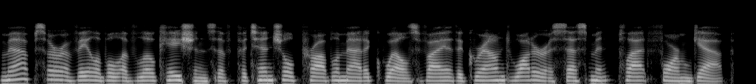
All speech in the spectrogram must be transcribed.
Maps are available of locations of potential problematic wells via the Groundwater Assessment Platform GAP.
